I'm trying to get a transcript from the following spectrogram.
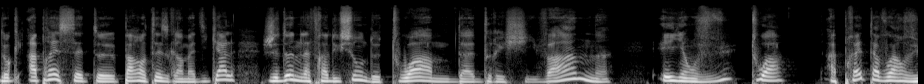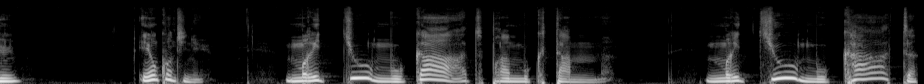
Donc après cette euh, parenthèse grammaticale, je donne la traduction de toi d'Adrishivan, ayant vu toi, après t'avoir vu. Et on continue. Mrityu mukat pramuktam. Mrityu mukat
